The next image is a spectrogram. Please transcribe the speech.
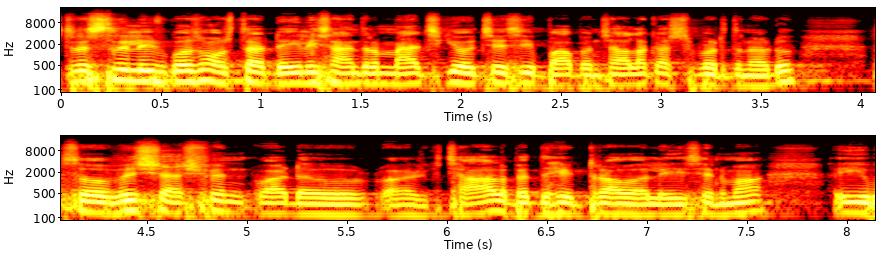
స్ట్రెస్ రిలీఫ్ కోసం వస్తాడు డైలీ సాయంత్రం మ్యాచ్కి వచ్చేసి పాపం చాలా కష్టపడుతున్నాడు. సో విష్ అశ్విన్ వాడు చాలా పెద్ద హిట్ రావాలి ఈ సినిమా. ఈ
